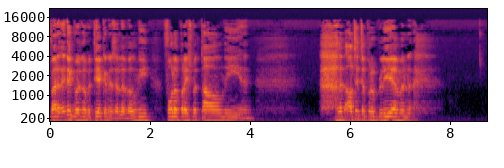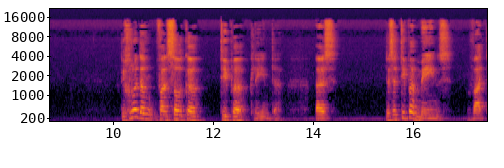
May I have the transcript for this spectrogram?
Wat eintlik wat nou beteken is hulle wil nie volle prys betaal nie en hulle het altyd 'n probleem en Die groot ding van sulke tipe kliënte is dis 'n tipe mens wat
